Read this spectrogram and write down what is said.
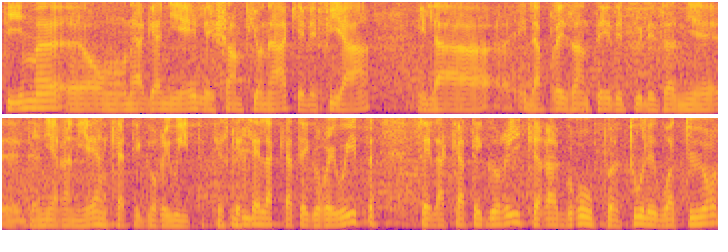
team, on a gagné les championnats que les FIA il a, il a présenté depuis les années, euh, dernières années en catégorie 8. Qu'est-ce que mhm. c'est la catégorie 8 C'est la catégorie qui regroupe toutes les voitures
